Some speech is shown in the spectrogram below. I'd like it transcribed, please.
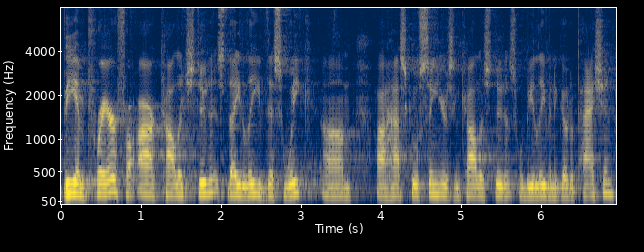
be in prayer for our college students. They leave this week. Um, our high school seniors and college students will be leaving to go to Passion.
